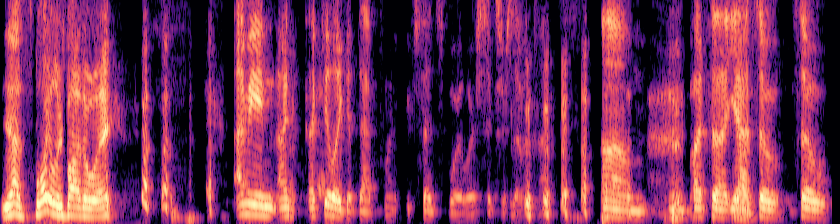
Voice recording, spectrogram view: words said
yeah, spoilers by the way. I mean, I, I feel like at that point we've said spoilers six or seven times. Um, but uh, yeah, Yes. so so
